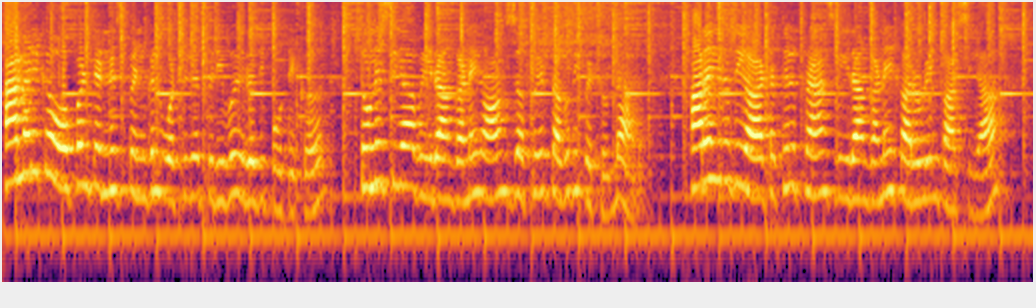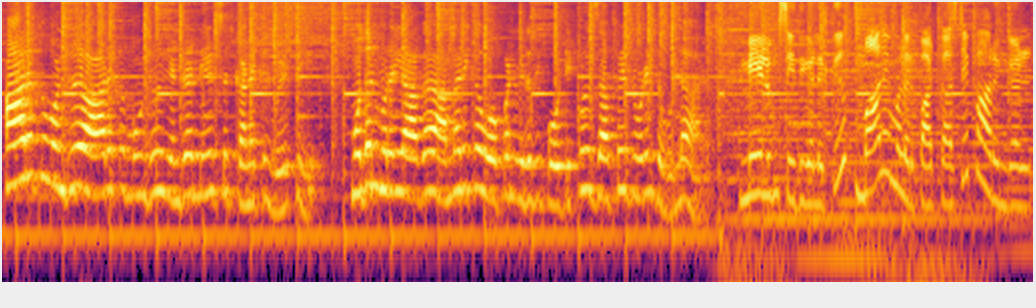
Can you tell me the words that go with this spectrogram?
அமெரிக்க ஓபன் டென்னிஸ் பெண்கள் ஒற்றையர் பிரிவு இறுதிப் போட்டிக்கு துனிசியா வீராங்கனை ஆன் ஜஃபீர் தகுதி பெற்றுள்ளார். அரையிறுதி ஆட்டத்தில் பிரான்ஸ் வீராங்கனை கரோலின் கார்சியா ஆறுக்கு ஒன்று ஆறுக்கு மூன்று என்ற நேர் செட் கணக்கில் வீழ்த்தி முதன்முறையாக அமெரிக்க ஓபன் இறுதிப் போட்டிக்குள் ஜஃபீர் நுழைந்துள்ளார் மேலும் செய்திகளுக்கு மாலைமலர் பாட்காஸ்டை பாருங்கள்.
